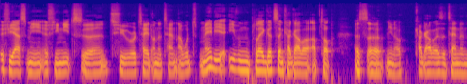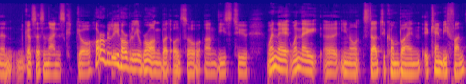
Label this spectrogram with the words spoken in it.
if you ask me if he needs uh, to rotate on a 10, I would maybe even play Götze and Kagawa up top as, uh, you know, Kagawa as a 10 and then Götze as a 9. This could go horribly, horribly wrong, but also, um, these two, when they, when they, uh, you know, start to combine, it can be fun.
